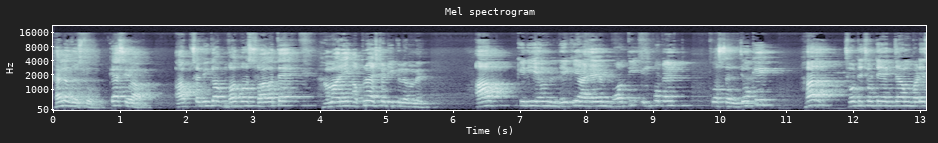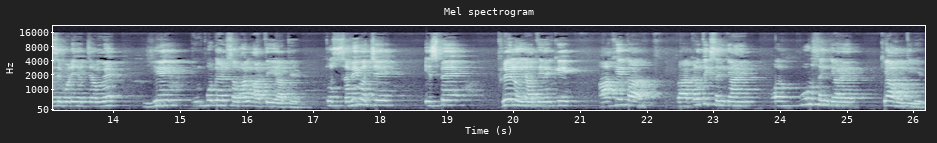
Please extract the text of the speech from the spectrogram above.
हेलो दोस्तों, कैसे हो आप? आप सभी का बहुत बहुत स्वागत है हमारे अपना स्टडी क्लब में। आपके लिए हम लेके आए हैं बहुत ही इम्पोर्टेंट क्वेश्चन जो कि हर छोटे छोटे एग्ज़ाम बड़े से बड़े एग्ज़ाम में ये इम्पोर्टेंट सवाल आते ही आते हैं। तो सभी बच्चे इस पे फेल हो जाते हैं कि आखिरकार प्राकृतिक संख्याएँ और पूर्ण संख्याएँ क्या होती हैं।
